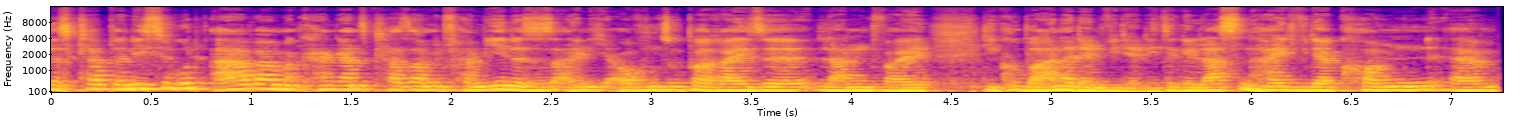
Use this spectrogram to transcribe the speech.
das klappt dann nicht so gut, aber man kann ganz klar sagen, mit Familien ist es eigentlich auch ein super Reiseland, weil die Kubaner dann wieder diese Gelassenheit wiederkommen. Ähm,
